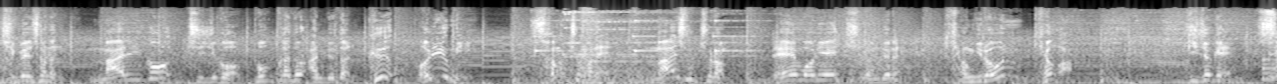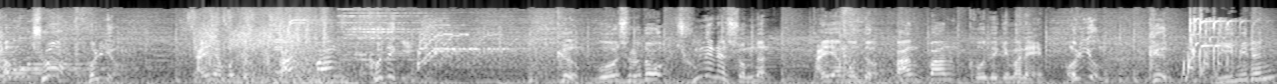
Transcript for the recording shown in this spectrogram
집에서는 말고 지지고 볶아도 안 되던 그 볼륨이 3초 만에 마술처럼 내 머리에 실현되는 경이로운 경험. 기적의 3초 볼륨 다이아몬드 빵빵 고데기 그 무엇으로도 흉내낼 수 없는 다이아몬드 빵빵 고데기만의 볼륨 그 비밀은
